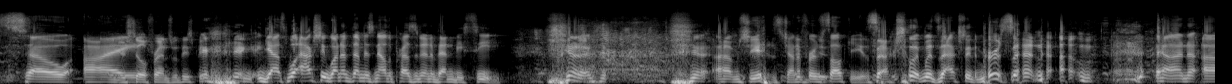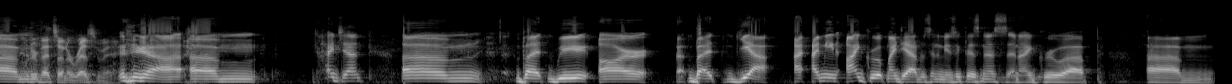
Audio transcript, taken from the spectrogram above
So I. You're still friends with these people? yes. Well, actually, one of them is now the president of NBC. um, she is Jennifer Salke. Is actually was actually the person. Um, and I um, wonder if that's on her resume. yeah. Um, hi, Jen. Um, but we are, but yeah, I, I mean, I grew up, my dad was in the music business, and I grew up um,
